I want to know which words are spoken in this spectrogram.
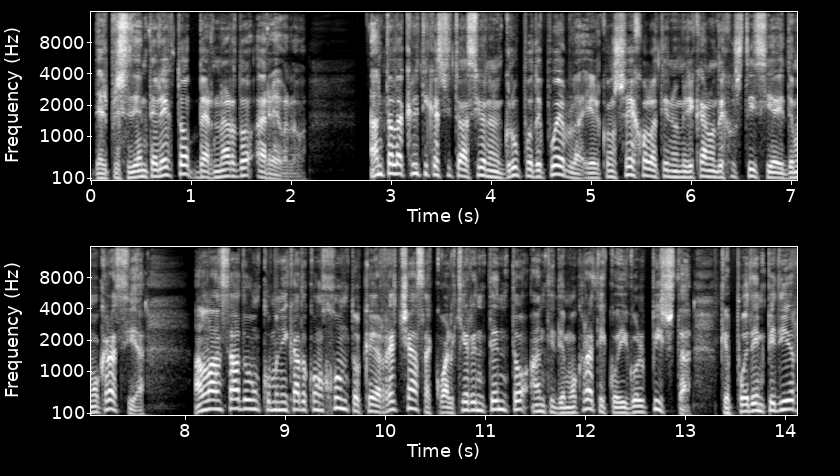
del presidente electo Bernardo Arevalo. Ante la crítica situación, el Grupo de Puebla y el Consejo Latinoamericano de Justicia y Democracia han lanzado un comunicado conjunto que rechaza cualquier intento antidemocrático y golpista que pueda impedir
